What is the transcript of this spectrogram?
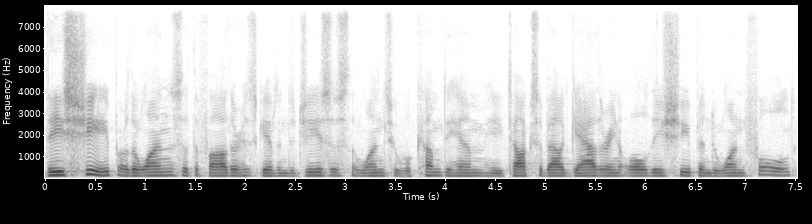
These sheep are the ones that the Father has given to Jesus, the ones who will come to him. He talks about gathering all these sheep into one fold.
